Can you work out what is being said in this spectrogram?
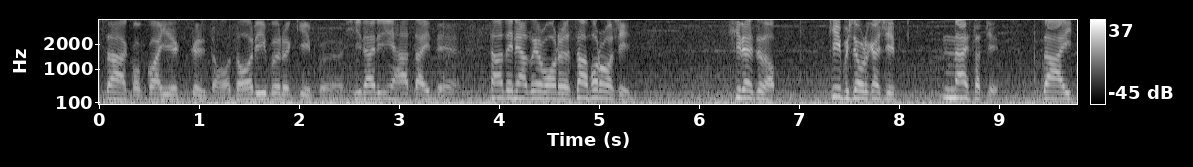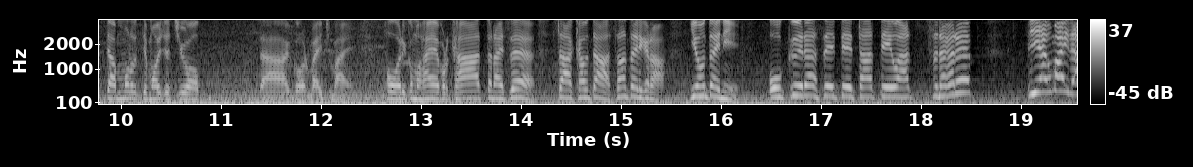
さあここはゆっくりとドリブルキープ。左にはたいて縦に預けるボール。さあフォローし。左サイドキープして折り返し。ナイスタッチ。さあ一旦戻ってもう一度中央。さあゴール前1枚。放り込む速いボール。カーッとナイス。さあカウンター。3対2から。4対2遅らせて縦はつながる。いやうまいな。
